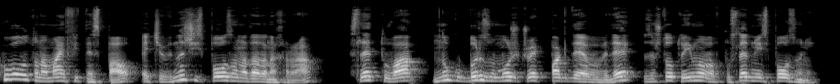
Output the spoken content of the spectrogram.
Хубавото на MyFitnessPal е, че веднъж използвана дадена храна, след това много бързо може човек пак да я въведе, защото има в последно използвани.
